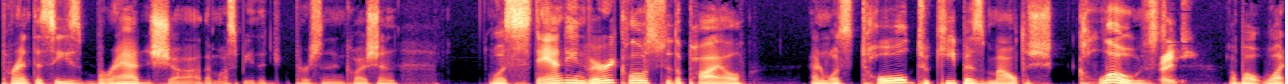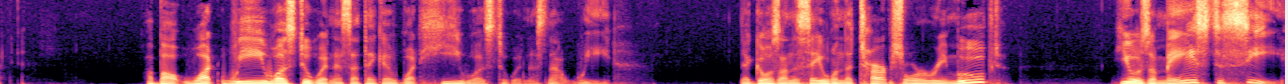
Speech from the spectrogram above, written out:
parentheses Bradshaw, that must be the person in question, was standing very close to the pile and was told to keep his mouth sh- closed Right. about what about what we was to witness. I think of what he was to witness, not we. It goes on to say when the tarps were removed, he was amazed to see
